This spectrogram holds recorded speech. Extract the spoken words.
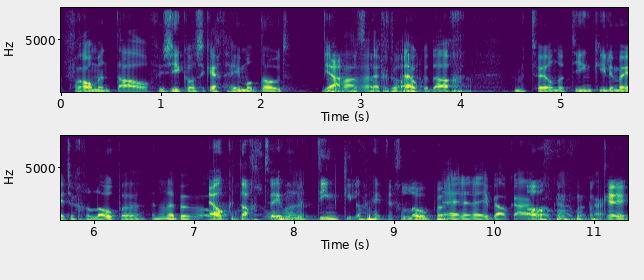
vooral mentaal. Fysiek was ik echt helemaal dood. Ja, we dat waren echt wel, elke dag. Ja. We hebben 210 kilometer gelopen. En dan hebben we Elke dag gezwommen. 210 kilometer gelopen. Nee, nee, nee, bij elkaar. bij oh, elkaar, elkaar.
